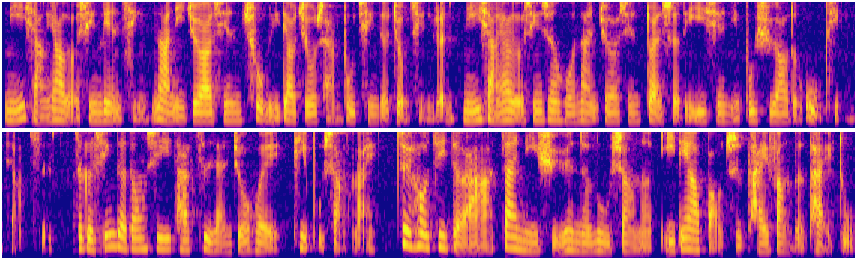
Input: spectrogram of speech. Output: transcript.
你想要有新恋情，那你就要先处理掉纠缠不清的旧情人；你想要有新生活，那你就要先断舍离一些你不需要的物品。这样子，这个新的东西它自然就会替补上来。最后记得啊，在你许愿的路上呢，一定要保持开放的态度。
